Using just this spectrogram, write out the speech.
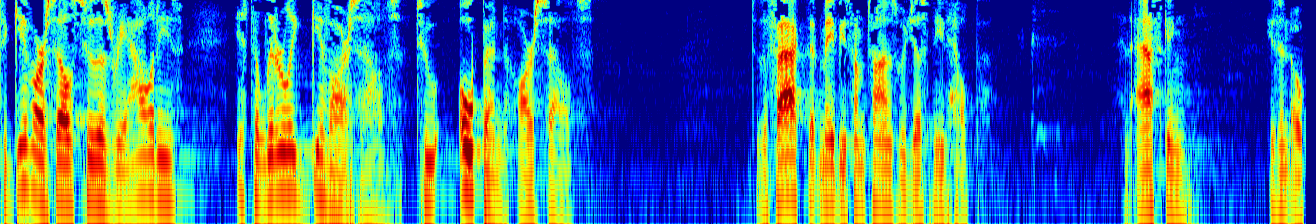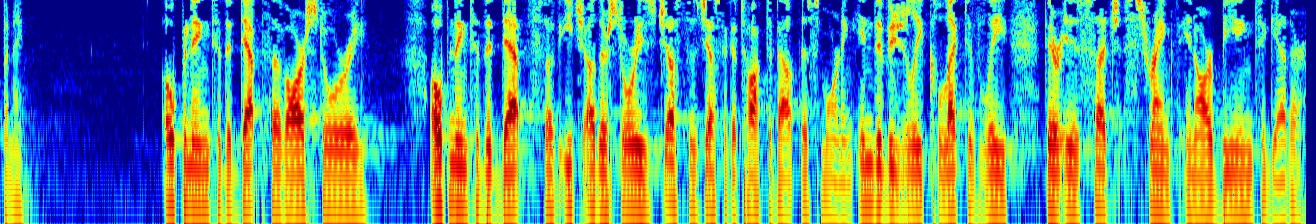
to give ourselves to those realities is to literally give ourselves, to open ourselves to the fact that maybe sometimes we just need help. And asking is an opening. Opening to the depth of our story, opening to the depths of each other's stories, just as Jessica talked about this morning. Individually, collectively, there is such strength in our being together.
